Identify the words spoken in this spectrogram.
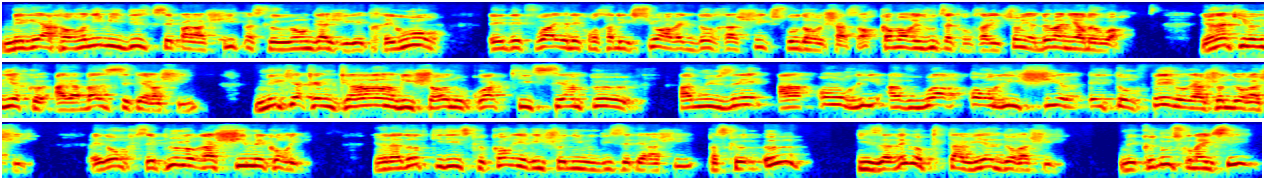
Mais les Acharonim, ils disent que c'est pas Rashi parce que le langage, il est très lourd. Et des fois, il y a des contradictions avec d'autres Rashi qui se trouvent dans le chasse. Alors, comment résoudre cette contradiction? Il y a deux manières de voir. Il y en a qui veulent dire qu'à la base, c'était Rashi, mais qu'il y a quelqu'un, Richon ou quoi, qui s'est un peu amusé à, à vouloir enrichir, étoffer le Rachon de Rashi. Et donc, c'est plus le Rashi Mekori. Il y en a d'autres qui disent que quand les Rishonim disent c'était Rashi, parce que eux, ils avaient le Ktaviat de Rashi. Mais que nous, ce qu'on a ici,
